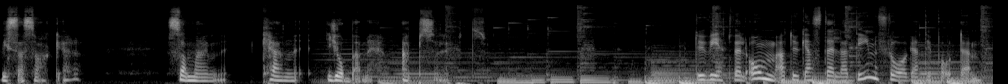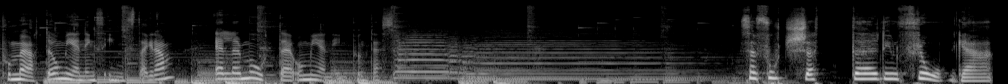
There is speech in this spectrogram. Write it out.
vissa saker som man kan jobba med, absolut. Du vet väl om att du kan ställa din fråga till podden på Möte och Menings Instagram eller moteochmening.se. Sen fortsätter din fråga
